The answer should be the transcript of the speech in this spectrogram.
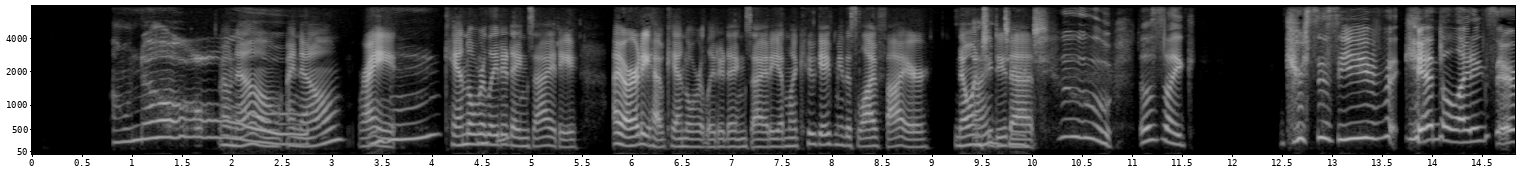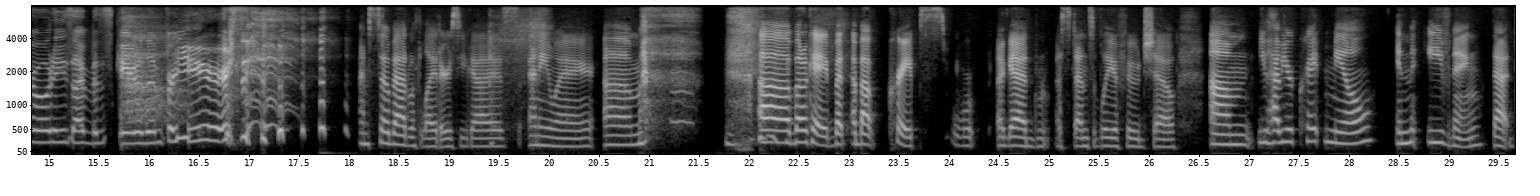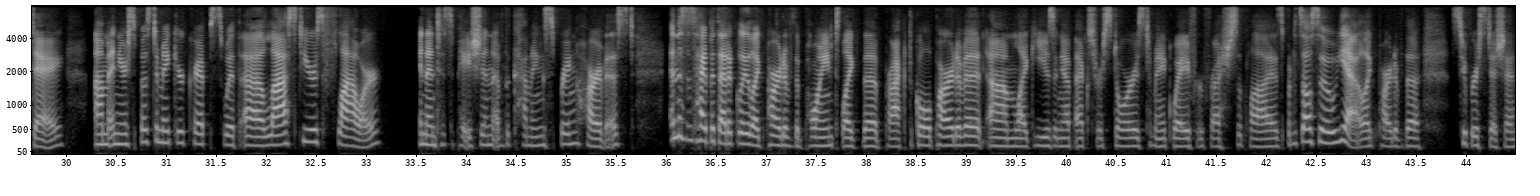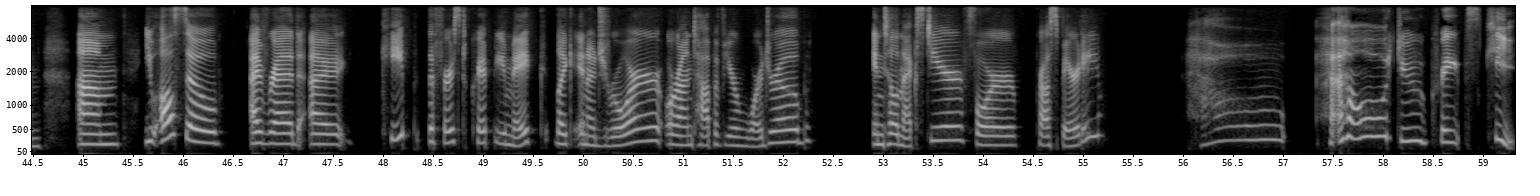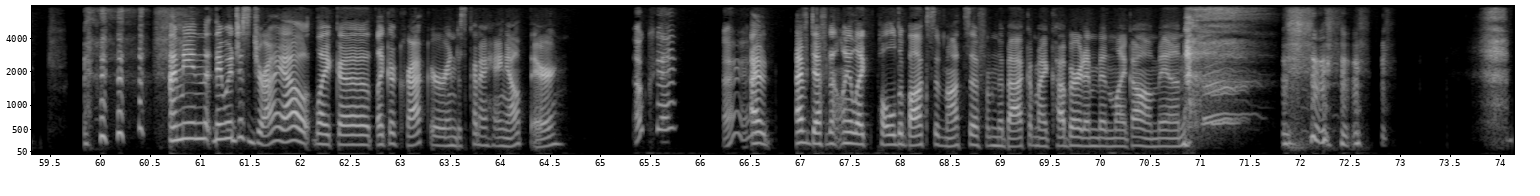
Oh no. Oh no, I know, right? Mhm. Candle related anxiety. I already have candle related anxiety. I'm like, who gave me this live fire? No one should do that. Too. Those like Christmas Eve candle lighting ceremonies. I've been scared of them for years. I'm so bad with lighters, you guys. Anyway, um uh but okay, but about crepes, again, ostensibly a food show. Um you have your crepe meal in the evening that day. Um and you're supposed to make your crepes with uh last year's flour in anticipation of the coming spring harvest. And this is hypothetically like part of the point, like the practical part of it, um, like using up extra stores to make way for fresh supplies. But it's also, yeah, like part of the superstition. Um, you also, I've read, uh, keep the first crepe you make like in a drawer or on top of your wardrobe until next year for prosperity. how how do crepes keep? I mean, they would just dry out like a like a cracker and just kind of hang out there. Okay. All right. I I've definitely like pulled a box of matzah from the back of my cupboard and been like, oh man,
